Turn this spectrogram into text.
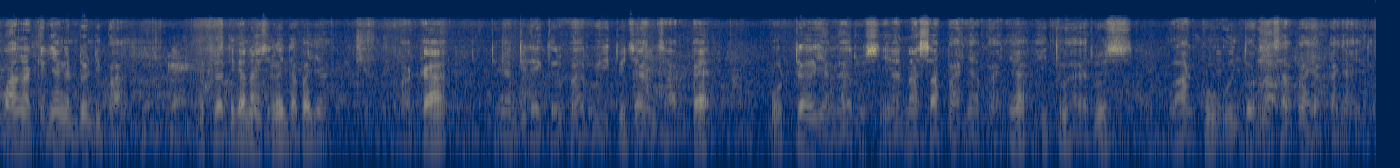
uang akhirnya ngendon di bank. Ini berarti kan hasilnya tidak banyak. Maka dengan direktur baru itu jangan sampai modal yang harusnya nasabahnya banyak itu harus laku untuk nasabah yang banyak itu.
